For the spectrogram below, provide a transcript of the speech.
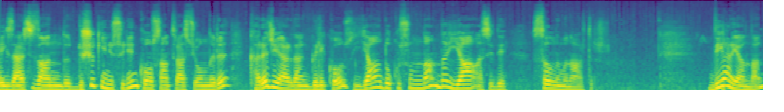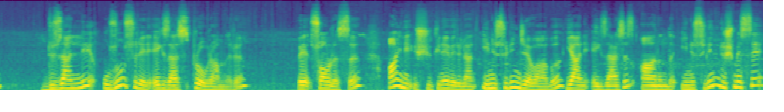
egzersiz anında düşük insülin konsantrasyonları karaciğerden glikoz, yağ dokusundan da yağ asidi salınımını artırır. Diğer yandan düzenli uzun süreli egzersiz programları ve sonrası aynı iş yüküne verilen insülin cevabı yani egzersiz anında insülin düşmesi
